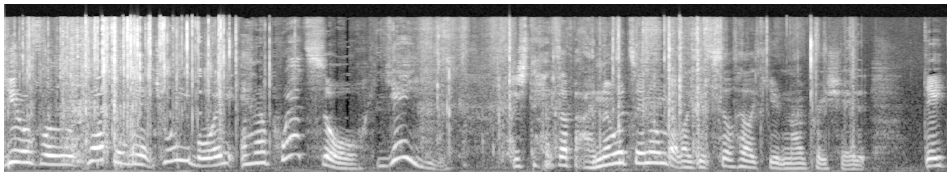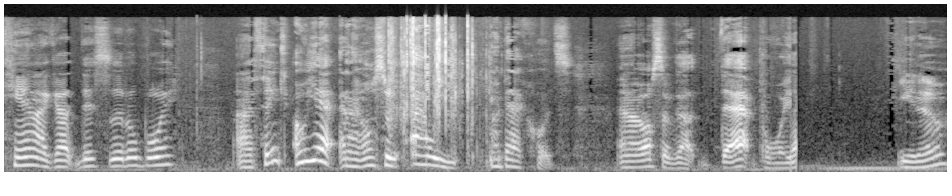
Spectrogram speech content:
beautiful little peppermint Tweety boy and a pretzel. Yay! Just a heads up, I know what's in them, but like it's still hella cute and I appreciate it. Day 10, I got this little boy. I think, oh yeah, and I also, owie, my back hurts. And I also got that boy. You know,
